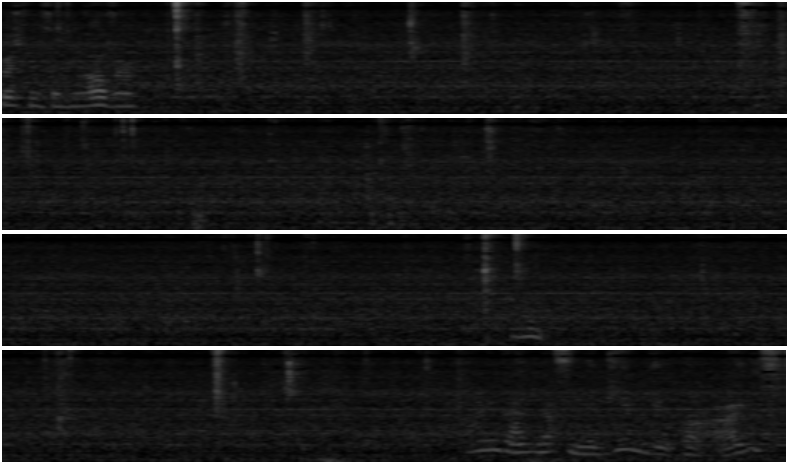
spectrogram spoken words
Christmas will be over. I ain't got nothing to give you, guys.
